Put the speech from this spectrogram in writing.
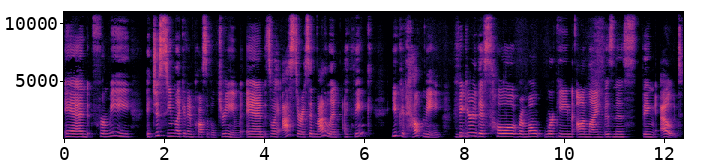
And for me, it just seemed like an impossible dream. And so I asked her, I said, Madeline, I think you could help me mm-hmm. figure this whole remote working online business thing out.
